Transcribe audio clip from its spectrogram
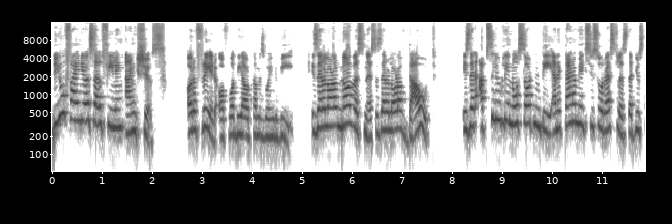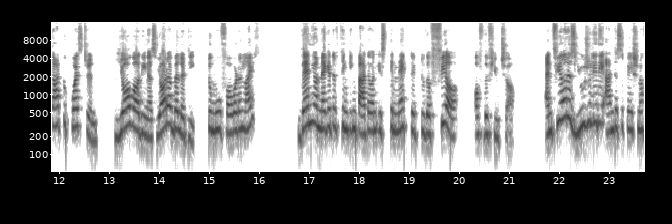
do you find yourself feeling anxious or afraid of what the outcome is going to be? Is there a lot of nervousness? Is there a lot of doubt? is there absolutely no certainty and it kind of makes you so restless that you start to question your worthiness your ability to move forward in life then your negative thinking pattern is connected to the fear of the future and fear is usually the anticipation of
